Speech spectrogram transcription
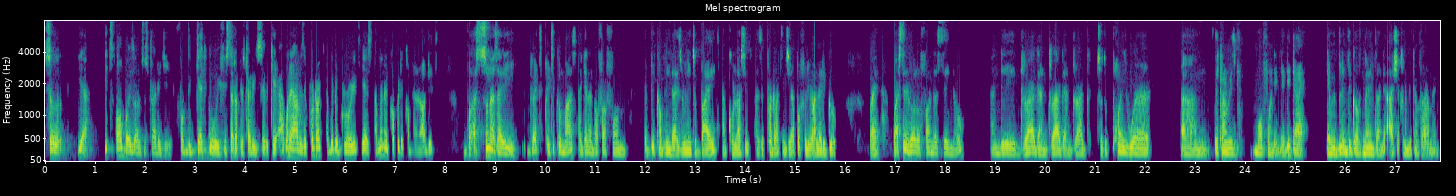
So yeah, it's all boils down to strategy. From the get go, if you set up your strategy, say, okay, what I have is a product, I'm going to grow it. Yes, I'm going to incorporate a company around it. But as soon as I get critical mass, I get an offer from a big company that is willing to buy it and collapse it as a product into their portfolio, I let it go. Right. But I've seen a lot of founders say no, and they drag and drag and drag to the point where um, they can't raise more funding, then they die. Then we blame the government and the harsh economic environment.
